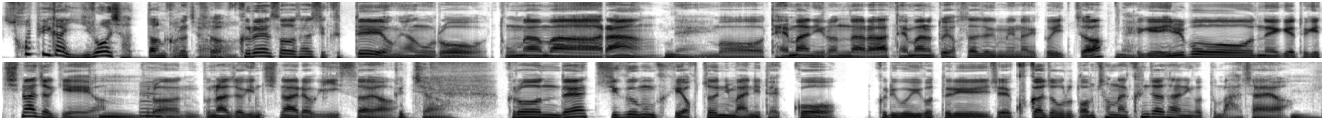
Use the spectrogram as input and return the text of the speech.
소비가 이루어졌던 그렇죠. 거죠. 그래서 사실 그때 영향으로 동남아랑 네. 뭐 대만 이런 나라, 대만은 또 역사적인 맥락이 또 있죠. 네. 되게 일본에게 되게 친화적이에요. 음. 그런 문화적인 친화력이 있어요. 그렇죠. 그런데 지금은 그게 역전이 많이 됐고 그리고 이것들이 이제 국가적으로도 엄청난 큰 자산인 것도 맞아요. 음.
